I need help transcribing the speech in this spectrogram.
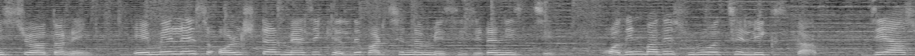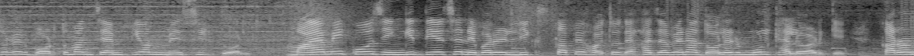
নিশ্চয়তা নেই। এমএলএস অলস্টার ম্যাচে খেলতে পারছেন না মেসি, সেটা নিশ্চিত। কদিন বাদে শুরু হচ্ছে লিগস কাপ। যে আসরের বর্তমান চ্যাম্পিয়ন মেসির দল। মায়ামি কোচ ইঙ্গিত দিয়েছেন এবারে লিগস কাপে হয়তো দেখা যাবে না দলের মূল খেলোয়াড়কে, কারণ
